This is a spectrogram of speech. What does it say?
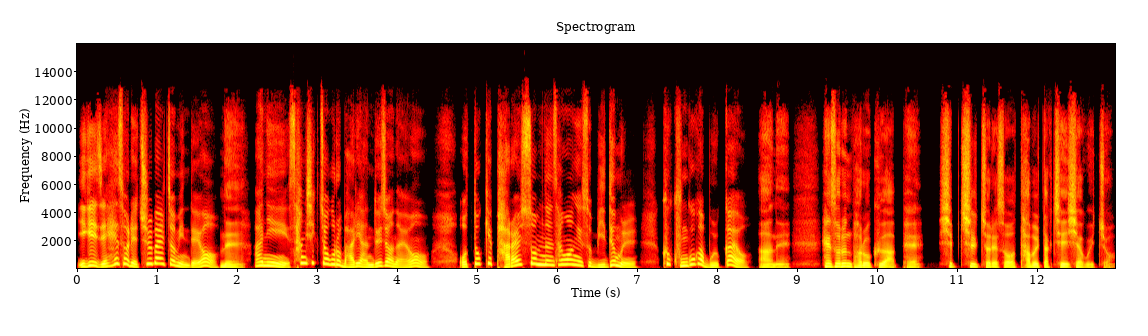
이게 이제 해설의 출발점인데요. 네, 아니, 상식적으로 말이 안 되잖아요. 어떻게 바랄 수 없는 상황에서 믿음을, 그 궁고가 뭘까요? 아, 네. 해설은 바로 그 앞에 17절에서 답을 딱 제시하고 있죠.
